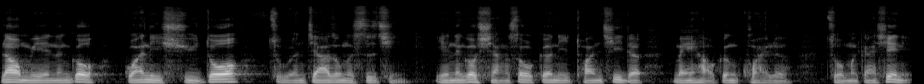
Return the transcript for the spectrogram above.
让我们也能够管理许多主人家中的事情，也能够享受跟你团契的美好跟快乐。主，我们感谢你，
